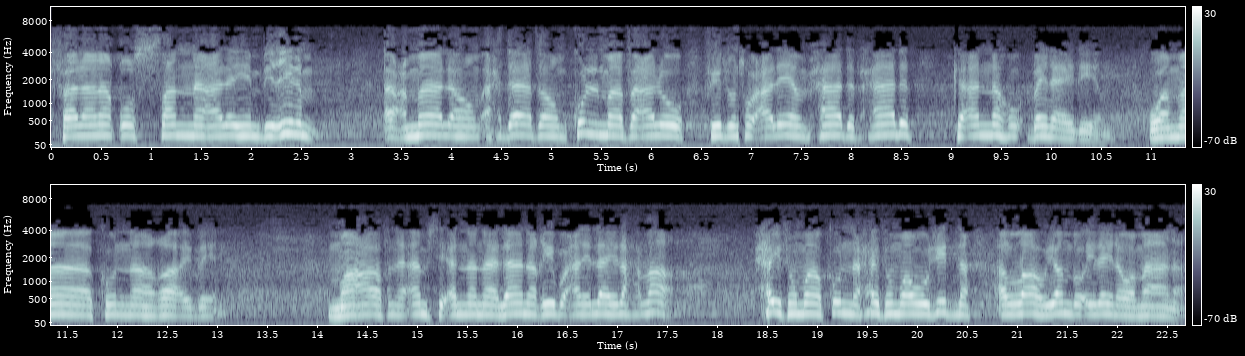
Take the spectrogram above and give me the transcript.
فلنقصن عليهم بعلم. أعمالهم أحداثهم كل ما فعلوا في دنيا. عليهم حادث حادث كأنه بين أيديهم. وما كنا غائبين. ما عرفنا أمس أننا لا نغيب عن الله لحظة. حيثما كنا حيثما وجدنا الله ينظر إلينا ومعنا.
